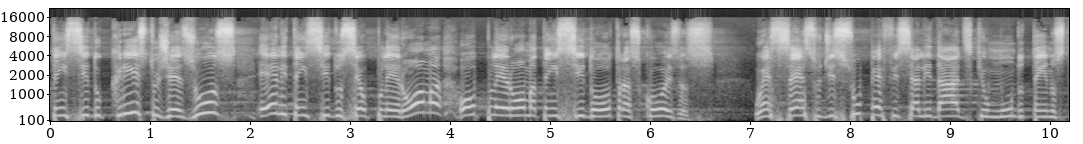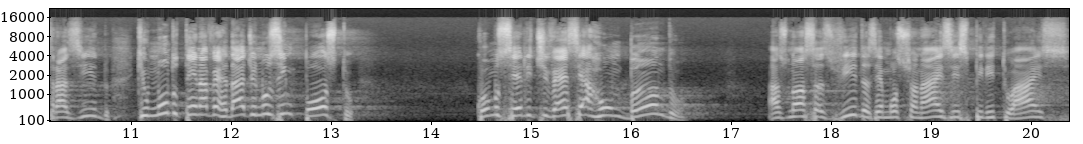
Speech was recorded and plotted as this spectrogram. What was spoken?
tem sido Cristo Jesus? Ele tem sido o seu pleroma ou o pleroma tem sido outras coisas? O excesso de superficialidades que o mundo tem nos trazido, que o mundo tem, na verdade, nos imposto, como se ele tivesse arrombando as nossas vidas emocionais e espirituais.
